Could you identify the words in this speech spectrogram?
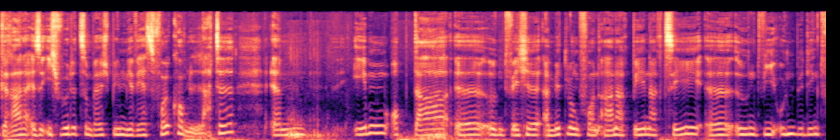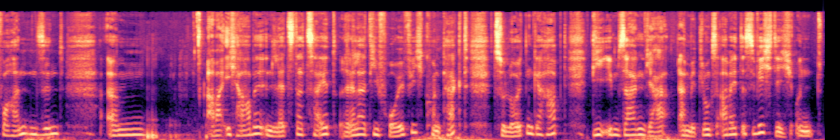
gerade, also ich würde zum Beispiel, mir wäre es vollkommen Latte, ähm, eben, ob da äh, irgendwelche Ermittlungen von A nach B nach C äh, irgendwie unbedingt vorhanden sind. Ähm, aber ich habe in letzter Zeit relativ häufig Kontakt zu Leuten gehabt, die eben sagen, ja, Ermittlungsarbeit ist wichtig. Und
